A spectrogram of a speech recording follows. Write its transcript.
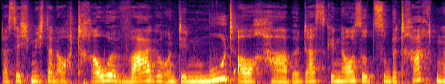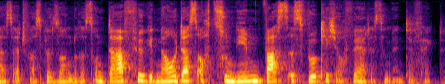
dass ich mich dann auch traue, wage und den Mut auch habe, das genauso zu betrachten als etwas Besonderes und dafür genau das auch zu nehmen, was es wirklich auch wert ist im Endeffekt.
